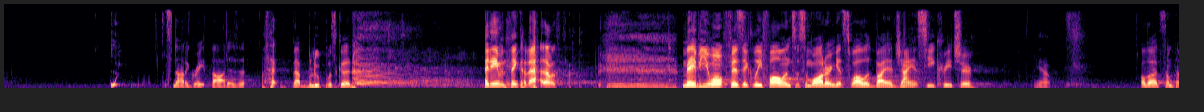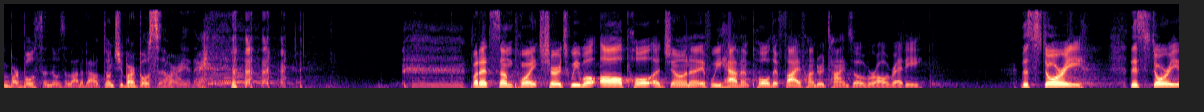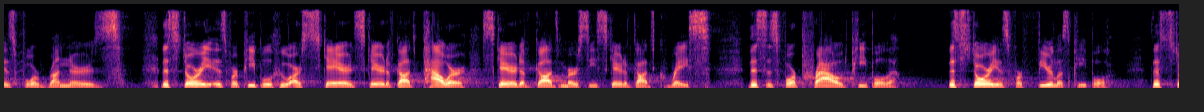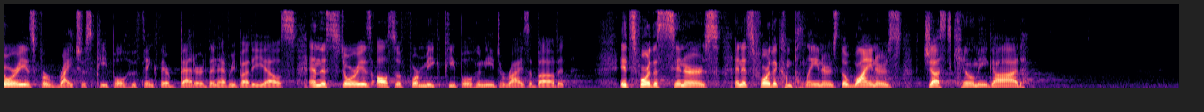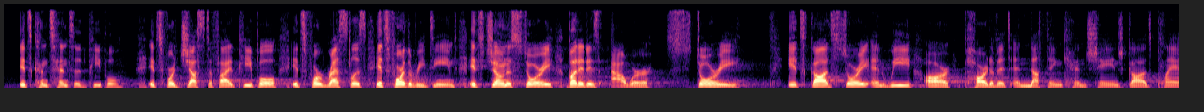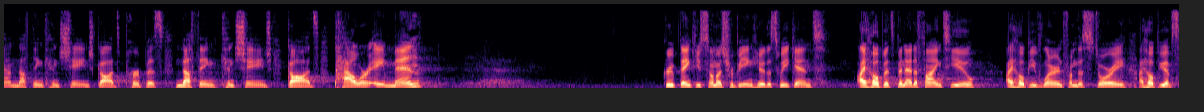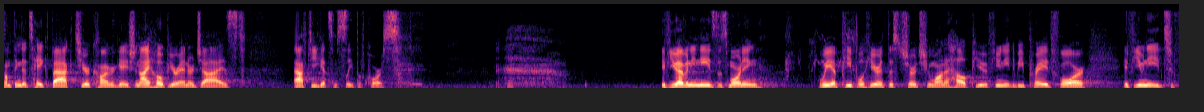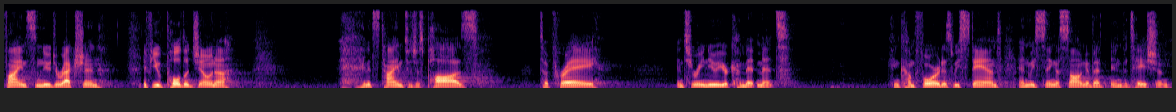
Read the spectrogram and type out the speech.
It's not a great thought, is it? That, that bloop was good. I didn't even think of that. That was. Maybe you won't physically fall into some water and get swallowed by a giant sea creature. Yeah. Although that's something Barbosa knows a lot about, don't you, Barbosa? How are you there? But at some point, church, we will all pull a Jonah if we haven't pulled it 500 times over already. This story, this story is for runners. This story is for people who are scared, scared of God's power, scared of God's mercy, scared of God's grace. This is for proud people. This story is for fearless people. This story is for righteous people who think they're better than everybody else. And this story is also for meek people who need to rise above it. It's for the sinners and it's for the complainers, the whiners. Just kill me, God. It's contented people. It's for justified people. It's for restless. It's for the redeemed. It's Jonah's story, but it is our story. It's God's story, and we are part of it, and nothing can change God's plan. Nothing can change God's purpose. Nothing can change God's power. Amen? Amen? Group, thank you so much for being here this weekend. I hope it's been edifying to you. I hope you've learned from this story. I hope you have something to take back to your congregation. I hope you're energized after you get some sleep, of course. If you have any needs this morning, we have people here at this church who want to help you. If you need to be prayed for, if you need to find some new direction, if you've pulled a Jonah and it's time to just pause, to pray, and to renew your commitment, you can come forward as we stand and we sing a song of invitation.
